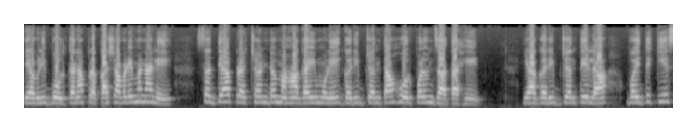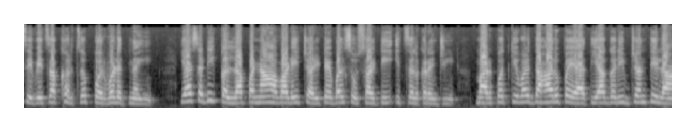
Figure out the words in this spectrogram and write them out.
यावेळी बोलताना प्रकाश आवडे म्हणाले सध्या प्रचंड महागाईमुळे गरीब जनता होरपळून जात आहे. या गरीब जनतेला वैद्यकीय सेवेचा खर्च परवडत नाही. यासाठी कल्लापन्ना आवाडे चॅरिटेबल सोसायटी इचलकरंजी. मार्फत केवळ दहा रुपयात या गरीब जनतेला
